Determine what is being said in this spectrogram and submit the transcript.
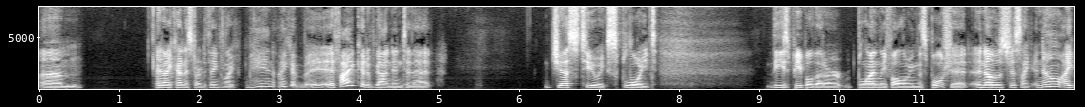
Um, and I kind of started thinking like, man, I could if I could have gotten into that just to exploit these people that are blindly following this bullshit and i was just like no i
